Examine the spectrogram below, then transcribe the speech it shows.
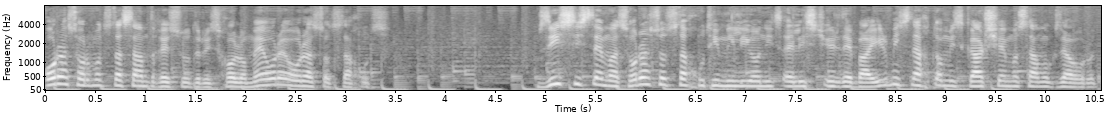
253 დღეს უდრის, ხოლო მეორე 225-ს. მზის სისტემას 225 მილიონი წელი სჭირდება ირმის ნახტომის გარშემო სამოგზაუროდ.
